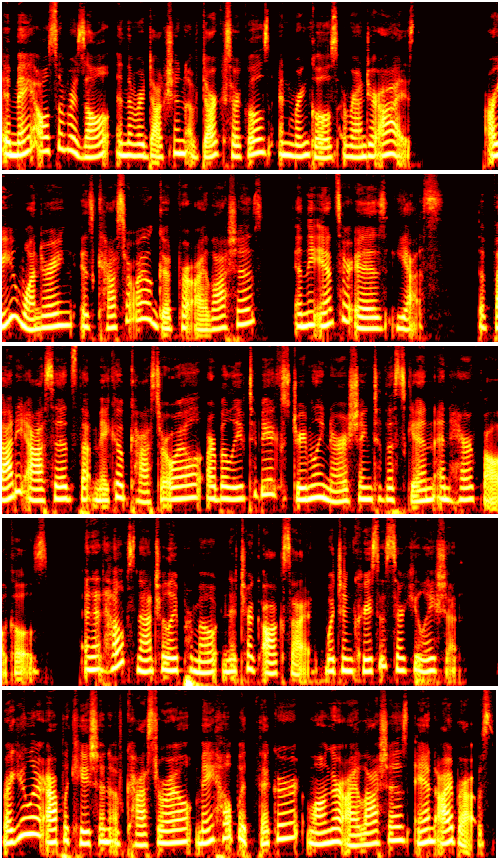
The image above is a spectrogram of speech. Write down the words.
It may also result in the reduction of dark circles and wrinkles around your eyes. Are you wondering, is castor oil good for eyelashes? And the answer is yes. The fatty acids that make up castor oil are believed to be extremely nourishing to the skin and hair follicles, and it helps naturally promote nitric oxide, which increases circulation. Regular application of castor oil may help with thicker, longer eyelashes and eyebrows.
